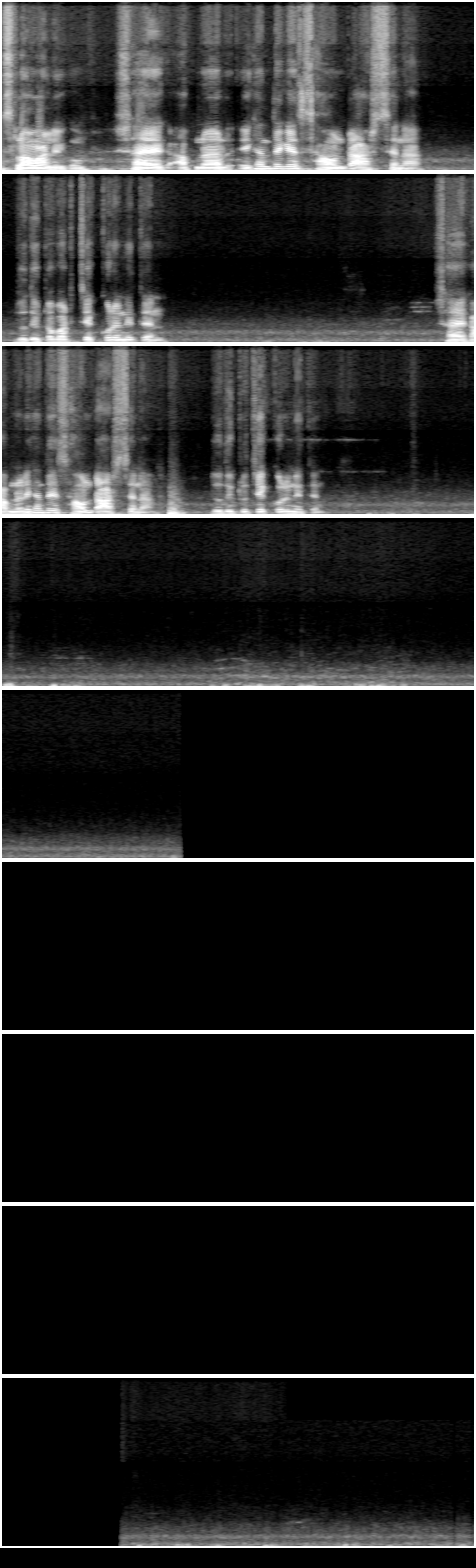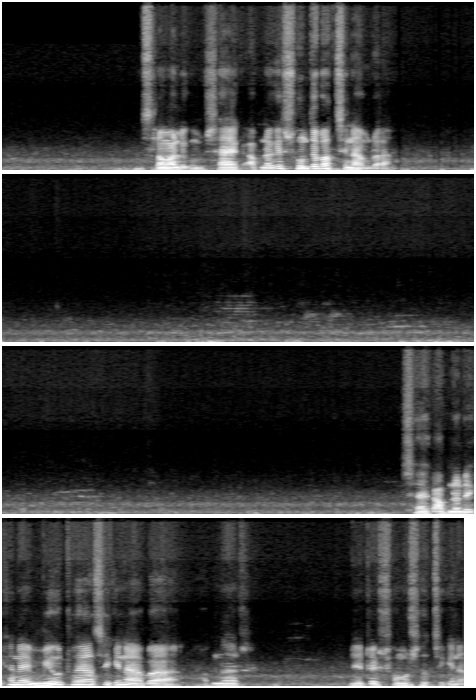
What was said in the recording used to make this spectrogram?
আসসালামু আলাইকুম। শায়েক আপনার এখান থেকে সাউন্ডটা আসছে না। যদি একটু আবার চেক করে নিতেন। শায়েক আপনার এখান থেকে সাউন্ডটা আসছে না। যদি একটু চেক করে নিতেন। আসসালামু আলাইকুম। শায়েক আপনাকে শুনতে পাচ্ছি না আমরা। শায়েক আপনার এখানে মিউট হয়ে আছে কিনা বা আপনার নেটের সমস্যা হচ্ছে কিনা?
